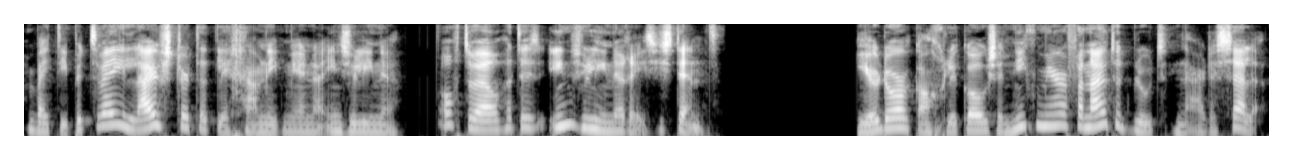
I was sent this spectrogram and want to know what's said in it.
Bij type 2 luistert het lichaam niet meer naar insuline, oftewel het is insulineresistent. Hierdoor kan glucose niet meer vanuit het bloed naar de cellen.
